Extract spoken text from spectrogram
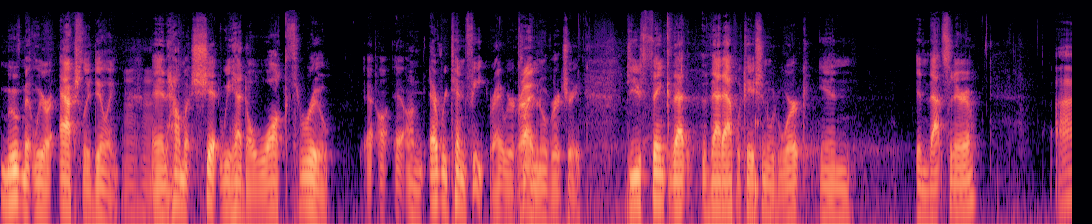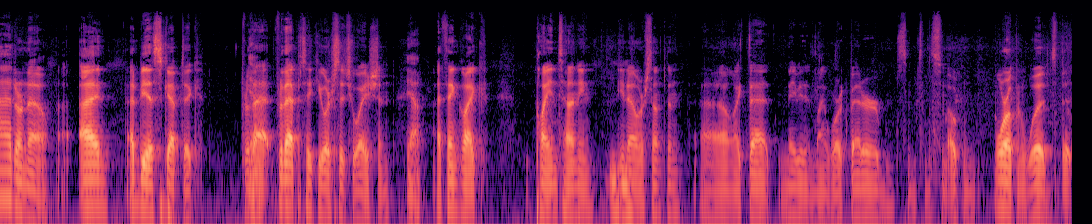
movement we were actually doing, and how much shit we had to walk through uh, on every ten feet, right? We were climbing Right. over a tree. Do you think that that application would work in in that scenario? I don't know. I I'd be a skeptic for Yeah. that for that particular situation. Yeah. I think like plains hunting, you know, or something uh, like that. Maybe that might work better. Some some open, more open woods, but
